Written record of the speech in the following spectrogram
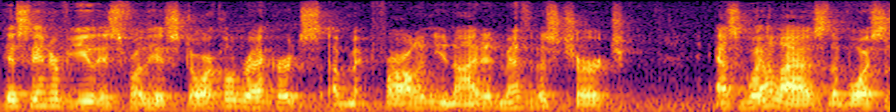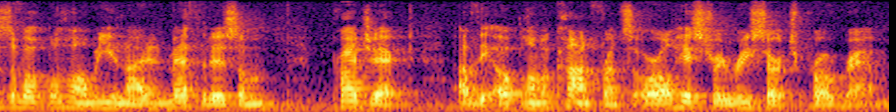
This interview is for the historical records of McFarland United Methodist Church, as well as the Voices of Oklahoma United Methodism project of the Oklahoma Conference Oral History Research Program.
